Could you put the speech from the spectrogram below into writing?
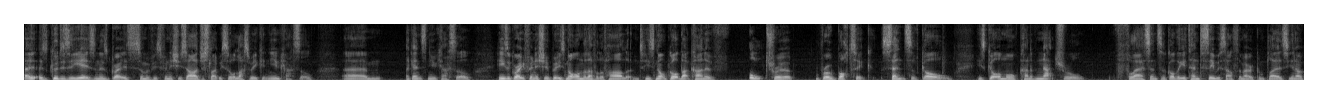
as good as he is, and as great as some of his finishes are, just like we saw last week at Newcastle um, against Newcastle. He's a great finisher, but he's not on the level of Haaland. He's not got that kind of ultra robotic sense of goal. He's got a more kind of natural flair sense of goal that you tend to see with South American players, you know,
